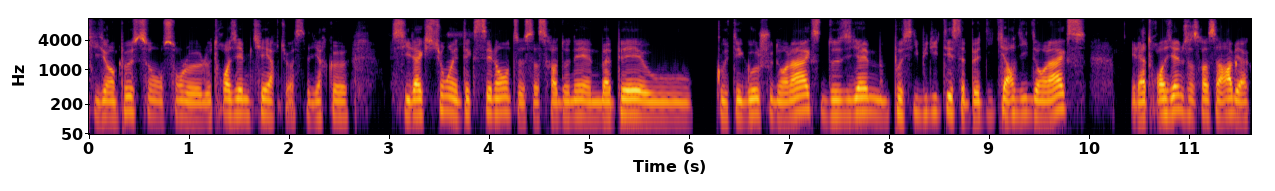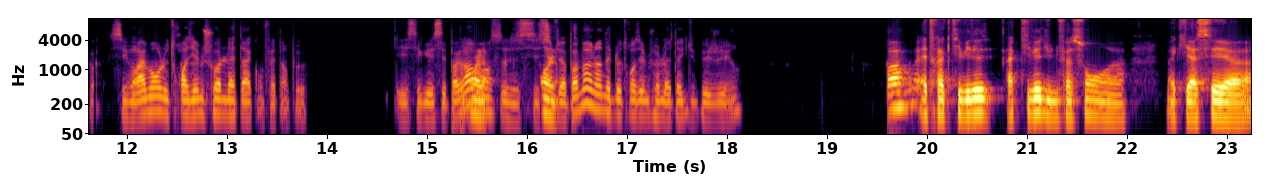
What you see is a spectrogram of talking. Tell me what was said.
qui un peu sont, sont le, le troisième tiers, tu vois. C'est-à-dire que si l'action est excellente, ça sera donné à Mbappé ou côté gauche ou dans l'axe. Deuxième possibilité, ça peut être Icardi dans l'axe. Et la troisième, ça sera Sarabia. C'est vraiment le troisième choix de l'attaque, en fait, un peu. Et c'est pas grave, Voilà. hein, c'est Voilà. déjà pas mal hein, d'être le troisième choix de l'attaque du PSG. hein. être activé, activé d'une façon euh, bah, qui est assez, euh,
